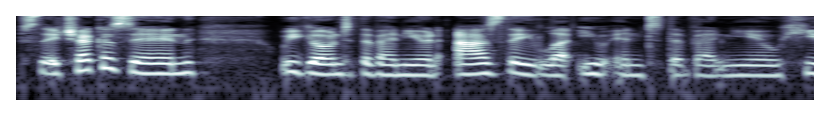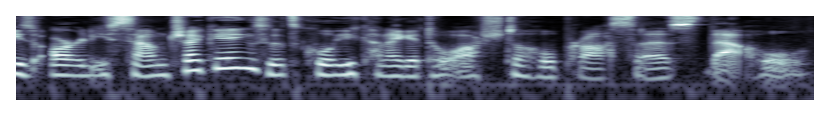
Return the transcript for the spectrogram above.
So they check us in, we go into the venue, and as they let you into the venue, he's already sound checking, so it's cool. You kind of get to watch the whole process, that whole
